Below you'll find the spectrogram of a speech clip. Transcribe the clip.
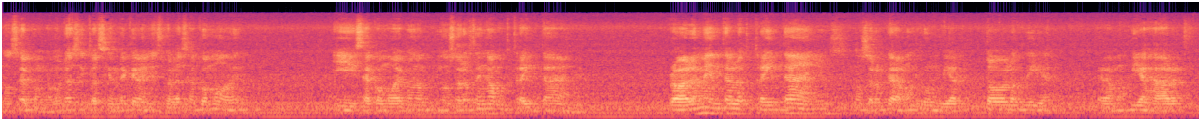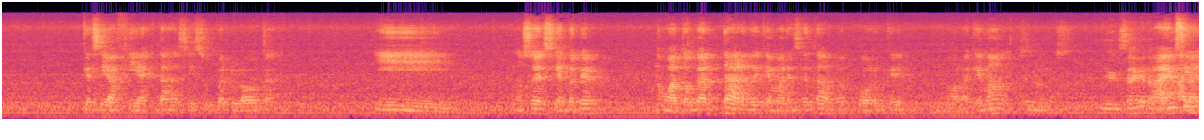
no sé, pongamos la situación de que Venezuela se acomode y se acomode cuando nosotros tengamos 30 años. Probablemente a los 30 años nosotros queramos rumbear todos los días, queramos viajar, que sea fiestas así súper locas y no sé, siento que nos va a tocar tarde quemar esa etapa porque no la quemamos. Quemamos. Yo, ¿Sabes que A, también a hicimos?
